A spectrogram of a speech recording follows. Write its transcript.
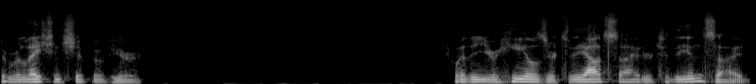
The relationship of your, whether your heels are to the outside or to the inside.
